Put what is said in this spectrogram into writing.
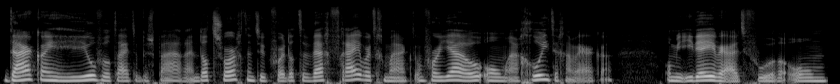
Daar kan je heel veel tijd op besparen. En dat zorgt natuurlijk voor dat de weg vrij wordt gemaakt om voor jou om aan groei te gaan werken. Om je ideeën weer uit te voeren. Om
